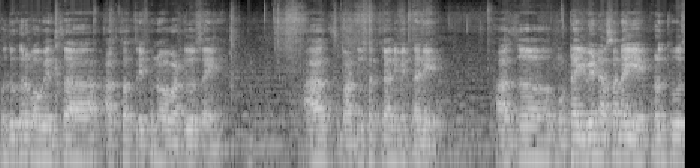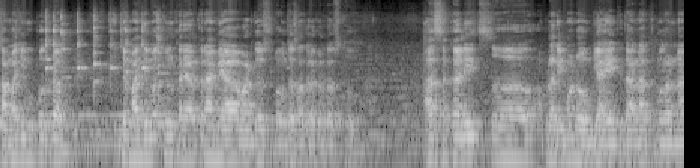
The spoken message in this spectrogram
मधुकर भाऊ यांचा आजचा त्रेपन्नवा वाढदिवस आहे. आज वाढदिवसाच्या निमित्ताने आज मोठा इव्हेंट असा नाही आहे परंतु सामाजिक उपक्रम याच्या माध्यमातून खऱ्या अर्थानं आम्ही हा वाढदिवस भाऊचा साजरा करत असतो. आज सकाळीच आपला रिमोट होम जे आहे तिथं अनाथ मुलांना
